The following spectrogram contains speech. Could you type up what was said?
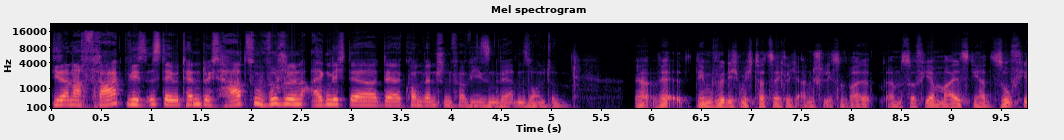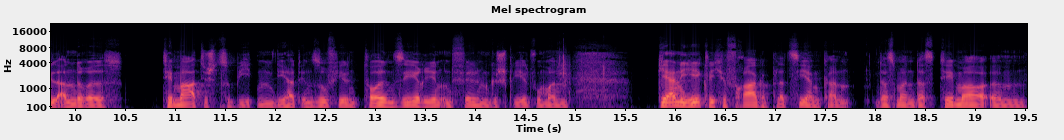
die danach fragt, wie es ist, David Tennant durchs Haar zu wuscheln, eigentlich der, der Convention verwiesen werden sollte. Ja, dem würde ich mich tatsächlich anschließen, weil ähm, Sophia Miles, die hat so viel anderes thematisch zu bieten. Die hat in so vielen tollen Serien und Filmen gespielt, wo man gerne jegliche Frage platzieren kann, dass man das Thema ähm,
